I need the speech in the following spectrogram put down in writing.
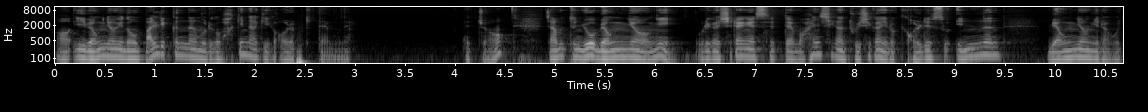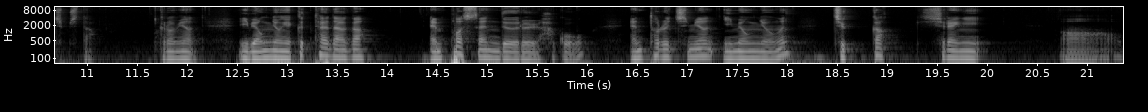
어, 이 명령이 너무 빨리 끝나면 우리가 확인하기가 어렵기 때문에 됐죠? 자, 아무튼 요 명령이 우리가 실행했을 때 뭐 1시간, 2시간 이렇게 걸릴 수 있는 명령이라고 칩시다. 그러면 이 명령의 끝에다가 ampersand를 하고 엔터를 치면 이 명령은 즉각 실행이 어,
